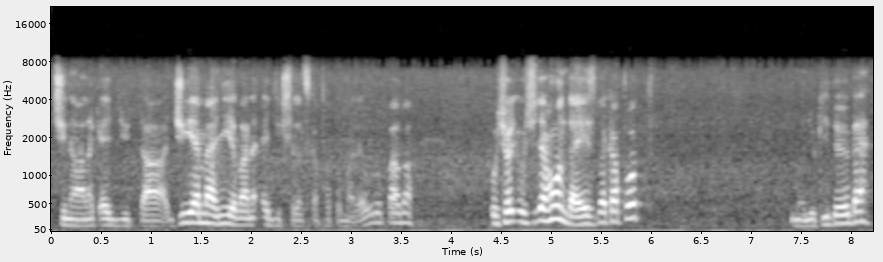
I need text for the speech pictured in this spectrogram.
csinálnak együtt a GM-el, nyilván egyik se lesz kapható már Európába. Úgyhogy, úgyhogy a Honda észbe kapott, mondjuk időbe,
